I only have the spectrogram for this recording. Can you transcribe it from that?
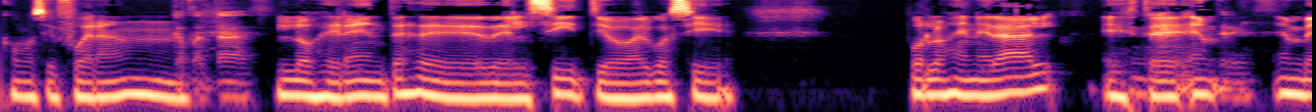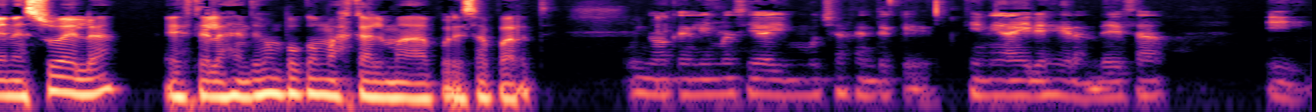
como si fueran Capataz. los gerentes de- del sitio, algo así. Por lo general, este, en, en Venezuela, este, la gente es un poco más calmada por esa parte. Uy, no, acá en Lima sí hay mucha gente que tiene aires de grandeza y,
